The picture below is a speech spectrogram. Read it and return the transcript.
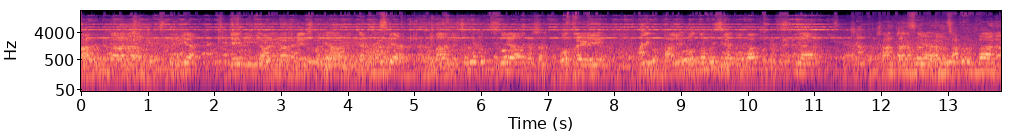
साकुण्डानां स्त्रिय विजयवीर्याणः नगेश्वर्यां जन्मस्य हिमान्यस्य गोत्रैणे काले गोत्रस्य गोपालस्य शान्तानं साकुण्डानां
